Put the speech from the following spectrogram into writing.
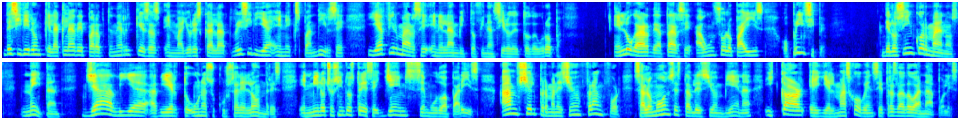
decidieron que la clave para obtener riquezas en mayor escala residía en expandirse y afirmarse en el ámbito financiero de toda Europa, en lugar de atarse a un solo país o príncipe. De los cinco hermanos, Nathan ya había abierto una sucursal en Londres. En 1813 James se mudó a París. Amschel permaneció en Frankfurt. Salomón se estableció en Viena y Carl, el más joven, se trasladó a Nápoles.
